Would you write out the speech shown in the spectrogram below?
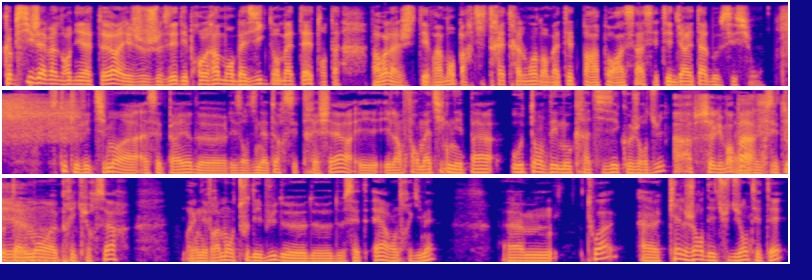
comme si j'avais un ordinateur et je, faisais des programmes en basique dans ma tête. Enfin voilà, j'étais vraiment parti très très loin dans ma tête par rapport à ça. C'était une véritable obsession. Surtout qu'effectivement à, cette période, les ordinateurs c'est très cher et, l'informatique n'est pas autant démocratisée qu'aujourd'hui. Ah, absolument pas. donc c'est totalement précurseur. On est vraiment au tout début de, cette ère, entre guillemets. Euh, toi, euh, quel genre d'étudiant t'étais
